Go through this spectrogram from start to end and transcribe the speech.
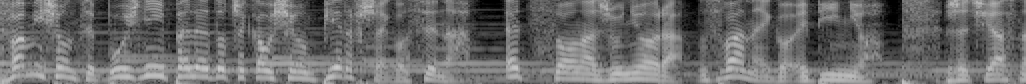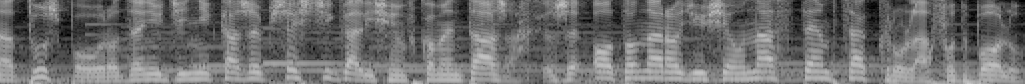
Dwa miesiące później Pele doczekał się pierwszego syna, Edsona Juniora, zwanego Edinho. Rzecz jasna, tuż po urodzeniu dziennikarze prześcigali się w komentarzach, że oto narodził się następca króla futbolu.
